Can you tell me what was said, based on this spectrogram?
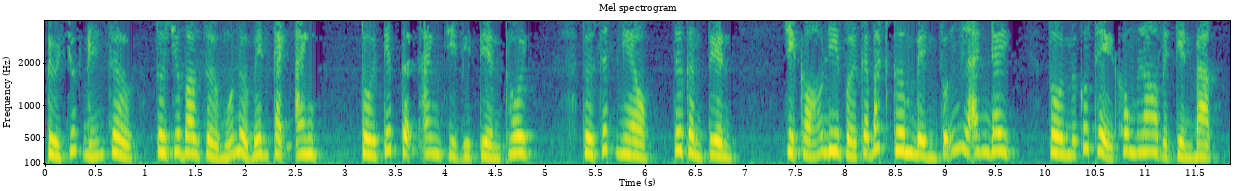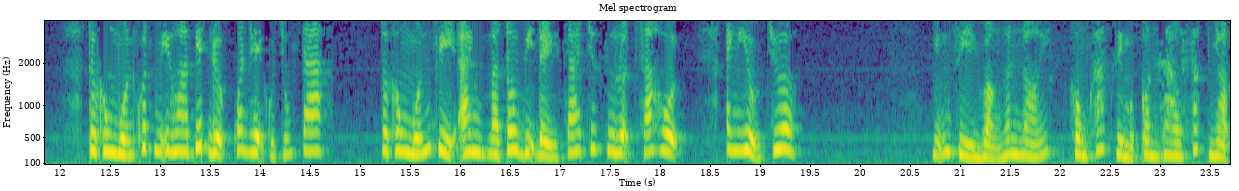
Từ trước đến giờ, tôi chưa bao giờ muốn ở bên cạnh anh. Tôi tiếp cận anh chỉ vì tiền thôi. Tôi rất nghèo, tôi cần tiền. Chỉ có đi với cái bát cơm bền vững là anh đây, tôi mới có thể không lo về tiền bạc. Tôi không muốn khuất Mỹ Hoa biết được quan hệ của chúng ta. Tôi không muốn vì anh mà tôi bị đẩy ra trước dư luận xã hội. Anh hiểu chưa? Những gì Hoàng Ngân nói không khác gì một con dao sắc nhọn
